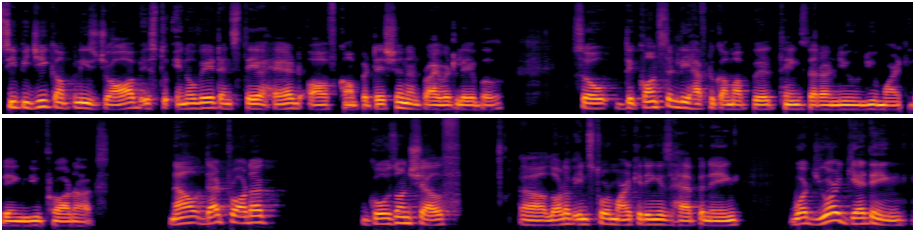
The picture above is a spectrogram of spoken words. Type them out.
CPG companies' job is to innovate and stay ahead of competition and private label. So they constantly have to come up with things that are new, new marketing, new products. Now that product goes on shelf. Uh, a lot of in-store marketing is happening. What you're getting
